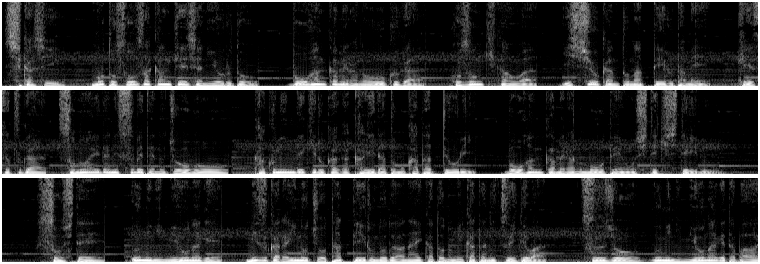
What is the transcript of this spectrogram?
しかし、元捜査関係者によると、防犯カメラの多くが保存期間は1週間となっているため、警察がその間に全ての情報を確認できるかが鍵だとも語っており、防犯カメラの盲点を指摘している。そして、海に身を投げ、自ら命を絶っているのではないかとの見方については、通常、海に身を投げた場合、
